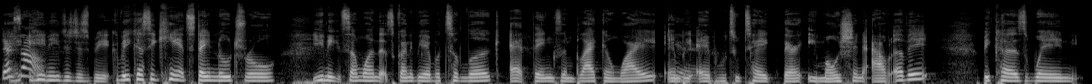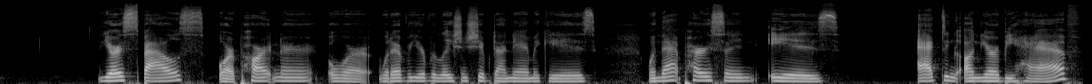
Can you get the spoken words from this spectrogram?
That's He- all. He needs to just be because he can't stay neutral. You need someone that's going to be able to look at things in black and white and be able to take their emotion out of it. Because when your spouse or partner or whatever your relationship dynamic is, when that person is acting on your behalf,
